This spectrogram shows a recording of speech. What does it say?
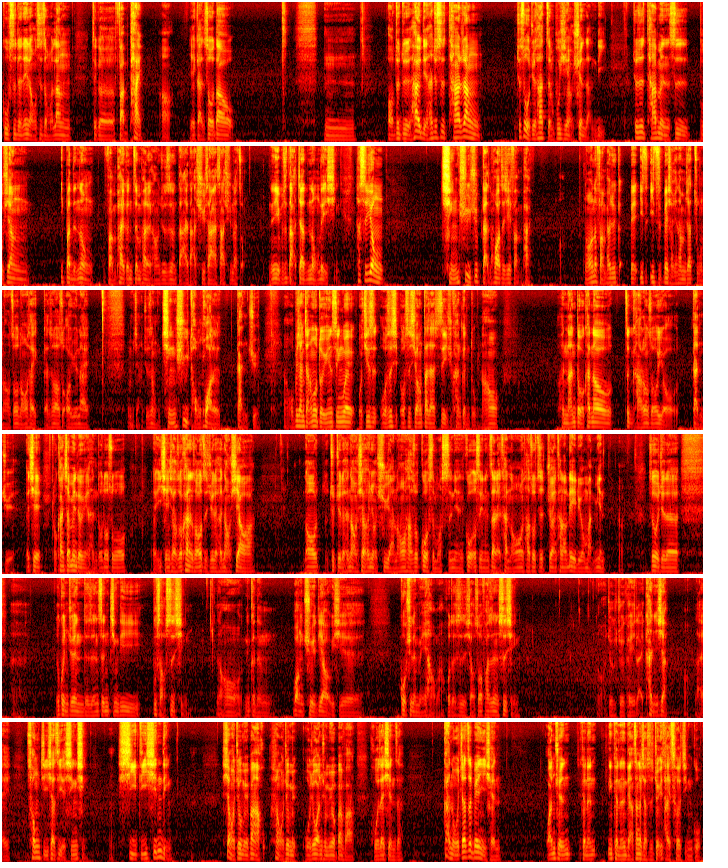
故事的内容是怎么让这个反派啊也感受到，嗯，哦，对对，还有一点，他就是他让，就是我觉得他整部戏很有渲染力，就是他们是不像一般的那种。反派跟正派的好像就是打来打去、杀来杀去那种，那也不是打架的那种类型，他是用情绪去感化这些反派，然后那反派就被一直一直被小新他们家阻挠之后，然后才感受到说，哦，原来怎么讲，就这种情绪同化的感觉啊！我不想讲那么多原因，是因为我其实我是我是希望大家自己去看更多，然后很难得我看到这个卡通的时候有感觉，而且我看下面留言很多都说。呃，以前小时候看的时候，只觉得很好笑啊，然后就觉得很好笑、很有趣啊。然后他说过什么十年、过二十年再来看，然后他说这居然看到泪流满面。所以我觉得，呃，如果你觉得你的人生经历不少事情，然后你可能忘却掉一些过去的美好嘛，或者是小时候发生的事情，哦，就觉得可以来看一下，哦，来冲击一下自己的心情，洗涤心灵。像我就没办法，像我就没，我就完全没有办法活在现在。干，我家这边以前完全可能，你可能两三个小时就一台车经过，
